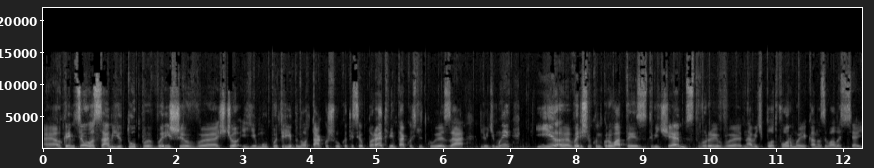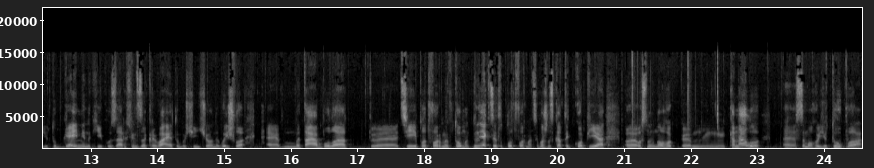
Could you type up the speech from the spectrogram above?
Е, Окрім цього, сам Ютуб вирішив, е, що йому потрібно також рухатися вперед. Він також слідкує за людьми і вирішив конкурувати з Твічем. Створив навіть платформу, яка називалася YouTube Gaming, яку зараз він закриває, тому що нічого не вийшло. Мета була. Е, Цієї платформи в тому, ну як це платформа? Це можна сказати копія е, основного ем, каналу е, самого Ютуба,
